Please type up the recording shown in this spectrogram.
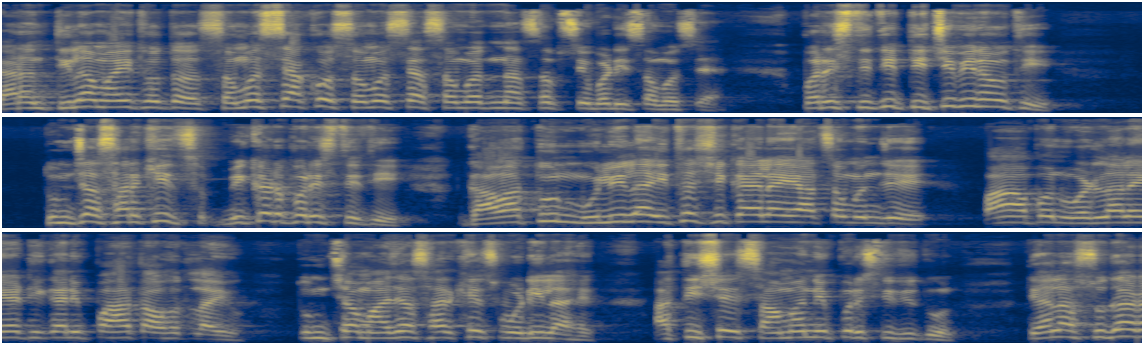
कारण तिला माहीत होतं समस्या को समस्या समजना सबसे बडी समस्या आहे. परिस्थिती तिची बी नव्हती. तुमच्यासारखीच बिकट परिस्थिती. गावातून मुलीला इथं शिकायला याचं म्हणजे पहा आपण वडिलाला या ठिकाणी पाहत आहोत लाईव्ह तुमच्या माझ्यासारखेच वडील आहेत. अतिशय सामान्य परिस्थितीतून. त्याला सुद्धा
